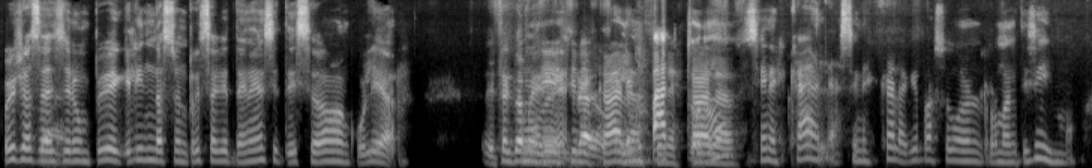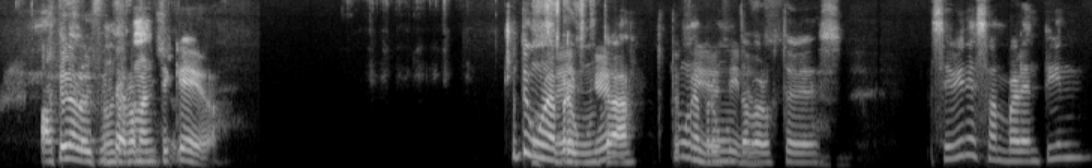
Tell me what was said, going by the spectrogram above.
Porque ya sabes Claro. ser un pibe, qué linda sonrisa que tenés y te dice, vamos a culiar. Exactamente. Sí, sin claro. escala. Sin escala, sin escala. ¿Qué pasó con el romanticismo? Ah, usted no lo Con disfruta el romantiqueo. Yo tengo una pregunta. Tengo una Sí, pregunta para ustedes. Se viene San Valentín,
